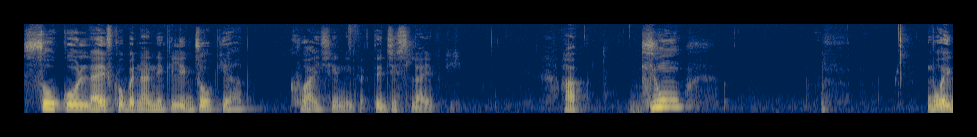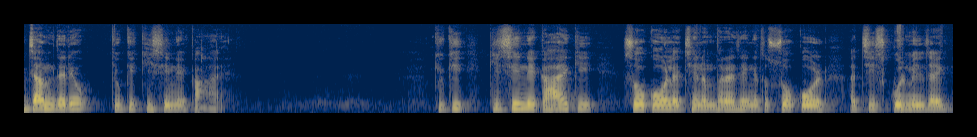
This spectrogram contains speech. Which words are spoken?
सो कोल लाइफ को बनाने के लिए जो कि आप ख्वाहिश ही नहीं करते जिस लाइफ की। आप क्यों वो एग्ज़ाम दे रहे हो? क्योंकि किसी ने कहा है। क्योंकि किसी ने कहा है कि सो कोल्ड अच्छे नंबर आ जाएँगे तो सो कोल्ड अच्छी स्कूल मिल जाएगी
